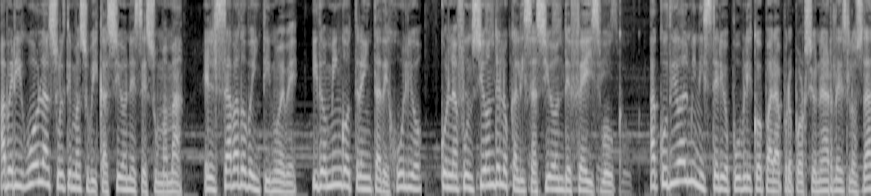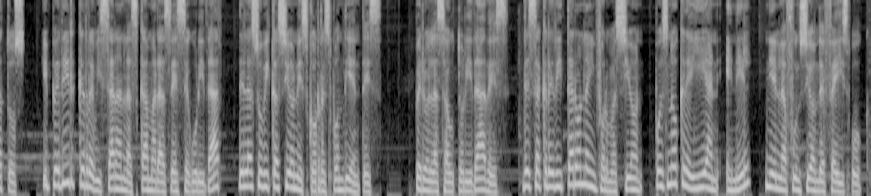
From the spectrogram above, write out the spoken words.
averiguó las últimas ubicaciones de su mamá el sábado 29 y domingo 30 de julio con la función de localización de Facebook. Acudió al Ministerio Público para proporcionarles los datos y pedir que revisaran las cámaras de seguridad de las ubicaciones correspondientes. Pero las autoridades desacreditaron la información, pues no creían en él ni en la función de Facebook.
